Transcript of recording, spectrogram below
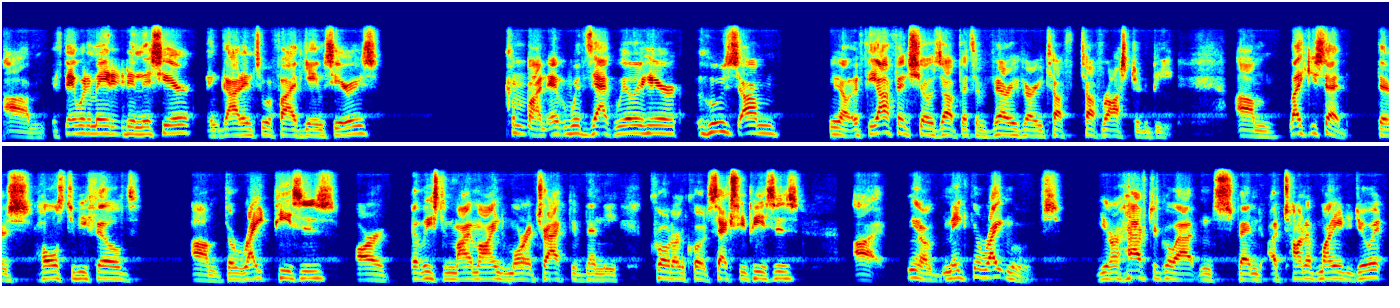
Um, if they would have made it in this year and got into a five game series, come on. With Zack Wheeler here, who's um, you know, if the offense shows up, that's a very, very tough, tough roster to beat. Um, like you said, there's holes to be filled. Um, the right pieces are, at least in my mind, more attractive than the quote unquote sexy pieces. Uh, you know, make the right moves. You don't have to go out and spend a ton of money to do it.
